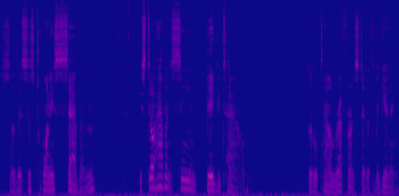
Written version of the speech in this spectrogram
So this is 27. We still haven't seen Big Town. Little Town referenced it at the beginning.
